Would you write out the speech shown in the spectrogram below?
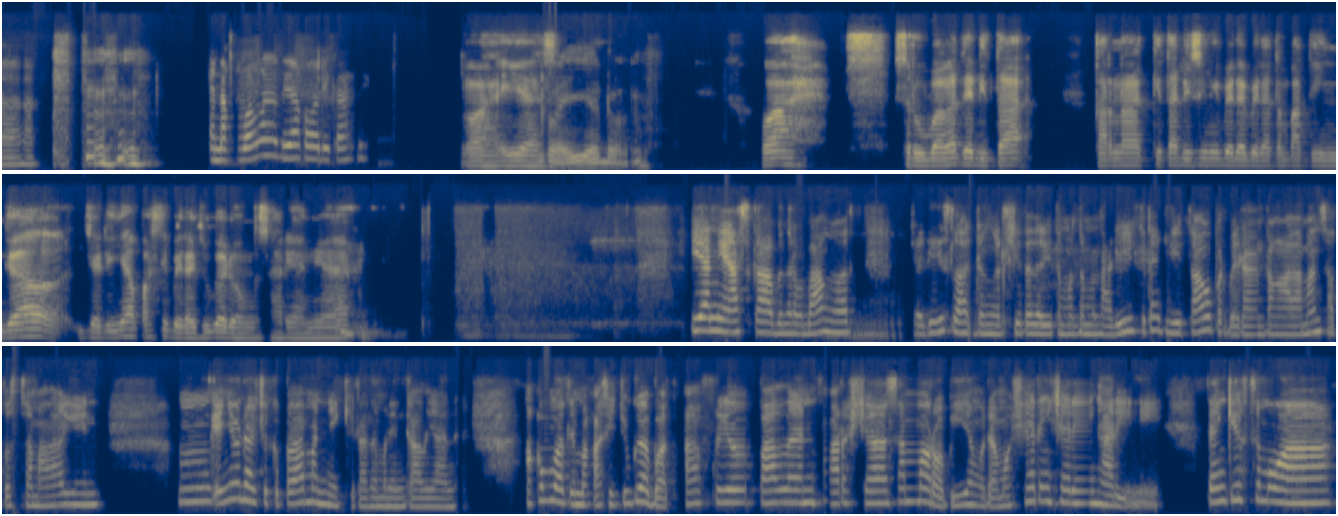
Enak banget ya kalau dikasih. Wah, iya Wah iya dong. Wah, seru banget ya Dita. Karena kita di sini beda-beda tempat tinggal, jadinya pasti beda juga dong kesehariannya. Iya nih Aska, bener banget. Jadi setelah dengar cerita dari teman-teman tadi, kita jadi tahu perbedaan pengalaman satu sama lain. Hmm, kayaknya udah cukup lama nih kita nemenin kalian. Aku mau terima kasih juga buat Afril, Palen, Farsha, sama Robi yang udah mau sharing-sharing hari ini. Thank you semua.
